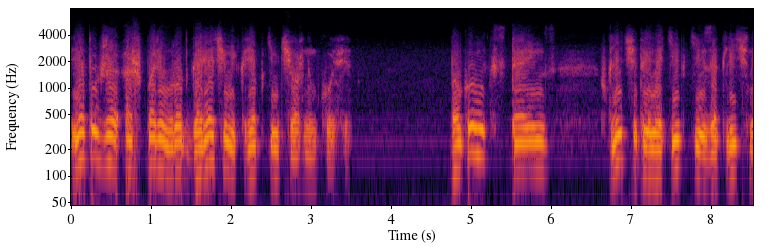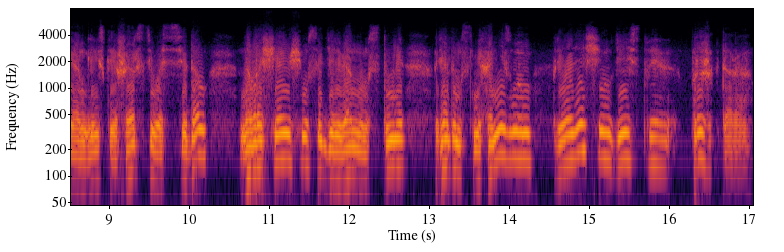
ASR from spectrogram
Я тут же ошпарил рот горячим и крепким черным кофе. Полковник Стейнс в клетчатой накидке из отличной английской шерсти восседал на вращающемся деревянном стуле рядом с механизмом, приводящим в действие прожектора.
